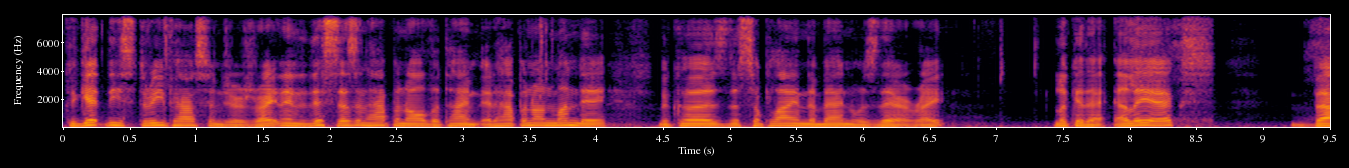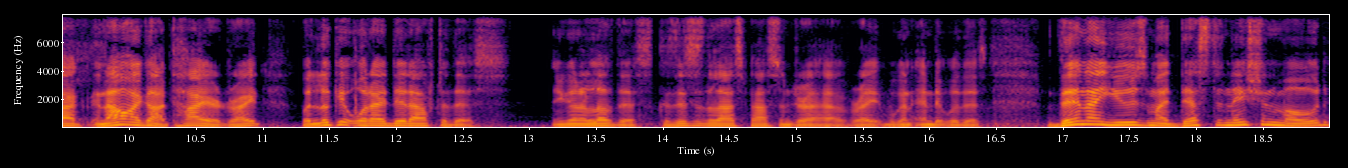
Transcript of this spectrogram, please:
to get these three passengers, right? And this doesn't happen all the time. It happened on Monday because the supply and demand was there, right? Look at that. LAX back. And now I got tired, right? But look at what I did after this. You're going to love this because this is the last passenger I have, right? We're going to end it with this. Then I used my destination mode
